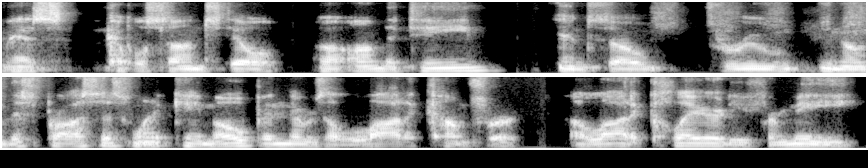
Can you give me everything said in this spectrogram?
has a couple sons still uh, on the team. And so through, you know, this process, when it came open, there was a lot of comfort, a lot of clarity for me.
